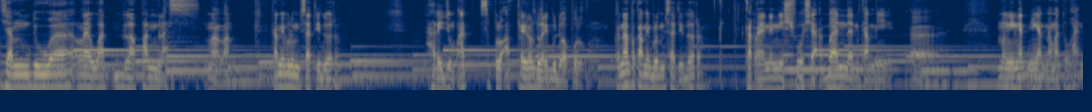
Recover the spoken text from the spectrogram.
jam 2 lewat 18 malam. Kami belum bisa tidur. Hari Jumat 10 April 2020. Kenapa kami belum bisa tidur? Karena ini nisfu Sya'ban dan kami eh, mengingat-ingat nama Tuhan,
